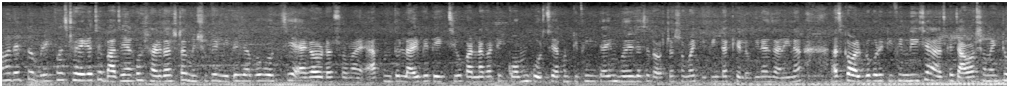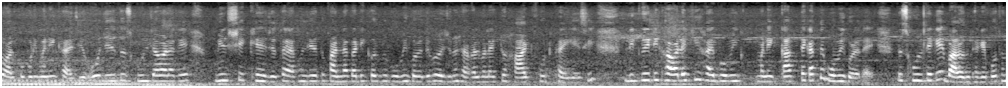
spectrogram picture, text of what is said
আমাদের তো ব্রেকফাস্ট হয়ে গেছে, বাজে এখন সাড়ে দশটা, মিশুকে নিতে যাব হচ্ছে এগারোটার সময়। এখন তো লাইভে দেখছি, ও কান্নাকাটি কম করছে, এখন টিফিন টাইম হয়ে গেছে দশটার সময়, টিফিনটা খেলো কিনা জানি না। আজকে অল্প করে টিফিন দিয়েছে আর আজকে যাওয়ার সময় একটু অল্প পরিমাণেই খাইছি। ও যেহেতু স্কুল যাওয়ার আগে মিল্কশেক খেয়ে যেত এখন যেহেতু কান্নাকাটি করবে, বমি করে দেবে, ওই জন্য সকালবেলা একটু হার্ড ফুড খাইয়েছি লিকুইডই খাওয়ালে কি হয়, বমি মানে কাঁদতে কাঁদতে বমি করে দেয়। তো স্কুল থেকে বারণ থাকে। প্রথম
